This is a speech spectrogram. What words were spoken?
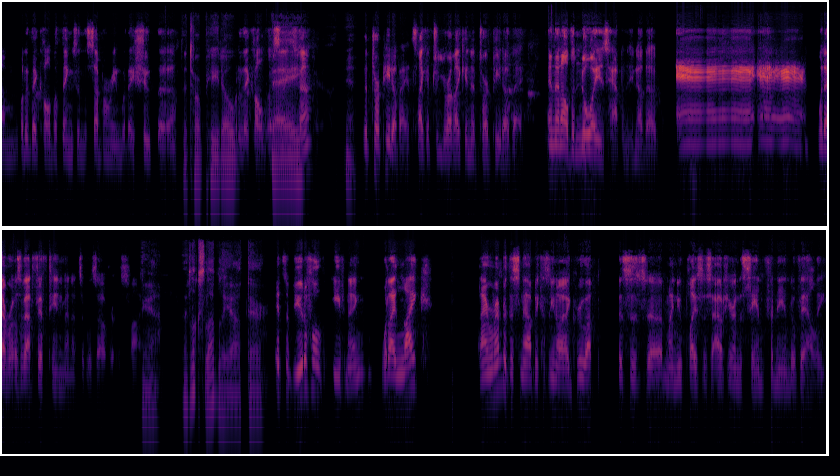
um, what do they call the things in the submarine where they shoot the The torpedo. what do they call those bay. things? Huh? Yeah. The torpedo bay. It's like a, you're like in a torpedo bay, and then all the noise happens. You know the whatever. It was about 15 minutes. It was over. It was fine. Yeah, it looks lovely out there. It's a beautiful evening. What I like And I remember this now because, you know, I grew up, this is uh, my new place is out here in the San Fernando Valley.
